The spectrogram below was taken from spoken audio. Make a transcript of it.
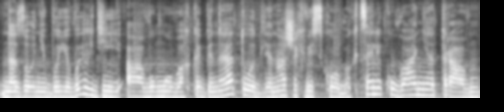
на зоні бойових дій, а в умовах кабінету для наших військових. Це лікування травм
